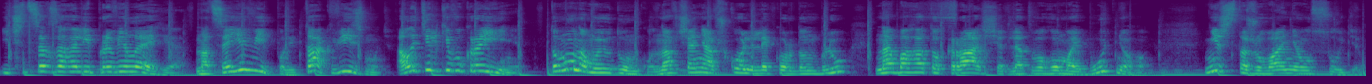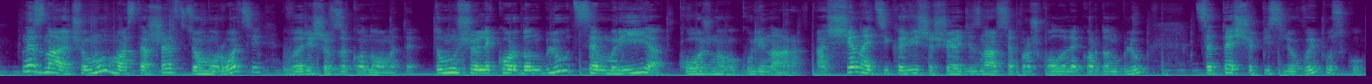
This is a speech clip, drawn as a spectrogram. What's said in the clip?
І чи це взагалі привілегія? На це є відповідь: так, візьмуть, але тільки в Україні. Тому, на мою думку, навчання в школі Le Cordon Bleu набагато краще для твого майбутнього, ніж стажування у суддів. Не знаю, чому мастер-шеф в цьому році вирішив зекономити. Тому що Le Cordon Bleu – це мрія кожного кулінара. А ще найцікавіше, що я дізнався про школу Le Cordon Bleu, це те, що після випуску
